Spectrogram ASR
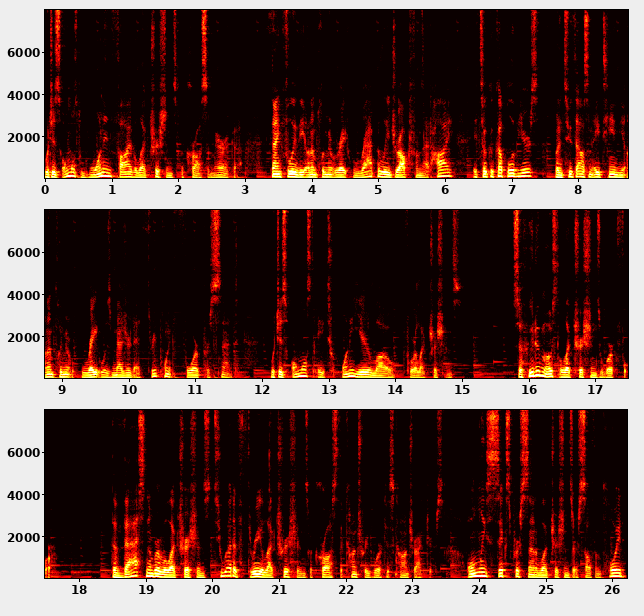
which is almost one in five electricians across America. Thankfully, the unemployment rate rapidly dropped from that high. It took a couple of years, but in 2018, the unemployment rate was measured at 3.4%, which is almost a 20 year low for electricians. So, who do most electricians work for? The vast number of electricians, two out of three electricians across the country work as contractors. Only 6% of electricians are self employed,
